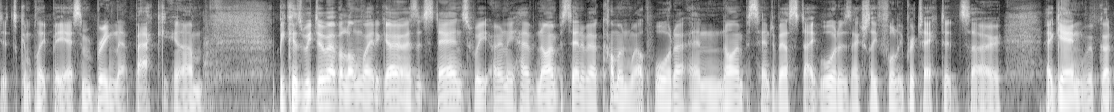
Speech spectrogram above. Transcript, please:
it's complete BS and bring that back. Um, because we do have a long way to go. As it stands, we only have 9% of our Commonwealth water and 9% of our state water is actually fully protected. So, again, we've got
